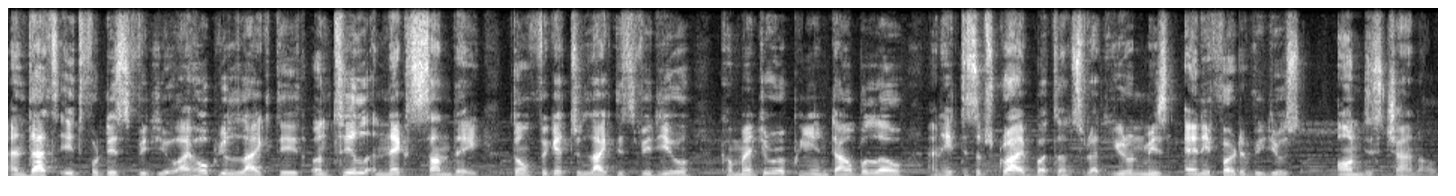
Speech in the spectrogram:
And that's it for this video, I hope you liked it. Until next Sunday, don't forget to like this video, comment your opinion down below and hit the subscribe button so that you don't miss any further videos on this channel.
